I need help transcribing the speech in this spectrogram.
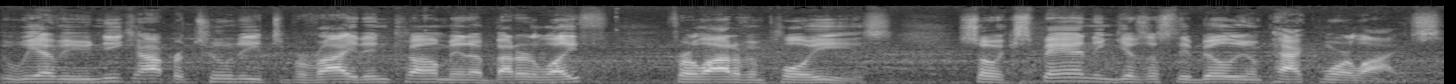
we have a unique opportunity to provide income and a better life for a lot of employees. So expanding gives us the ability to impact more lives.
